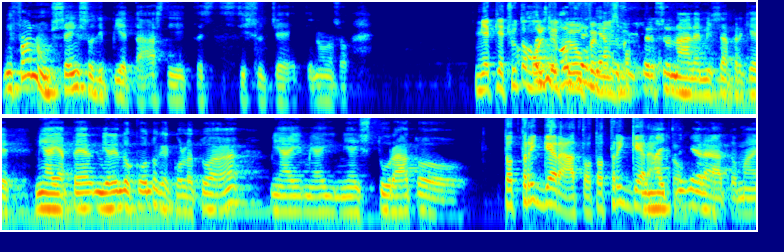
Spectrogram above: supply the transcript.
mi fanno un senso di pietà questi soggetti, non lo so mi è piaciuto molto oggi, il tuo eufemismo. personale, mi sa, perché mi, hai aper- mi rendo conto che con la tua eh, mi, hai, mi, hai, mi hai sturato. T'ho triggerato, t'ho triggerato. Mi hai triggerato, ma,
